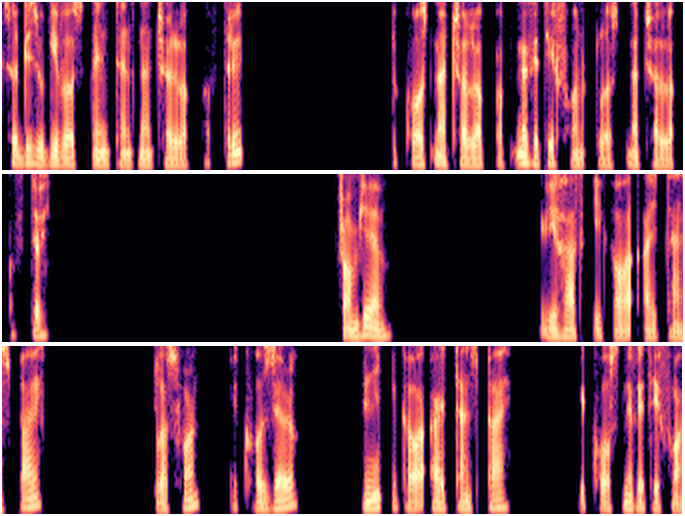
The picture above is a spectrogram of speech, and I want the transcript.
So this will give us n times natural log of 3 equals natural log of negative 1 plus natural log of 3. From here, you have e power i times pi plus 1 equals 0, and e power i times pi equals negative 1.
